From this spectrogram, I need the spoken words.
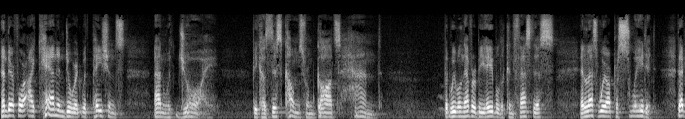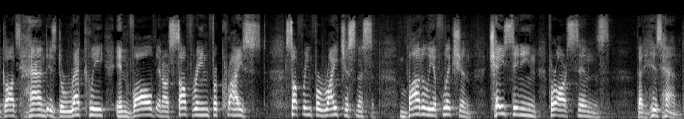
And therefore, I can endure it with patience and with joy because this comes from God's hand. But we will never be able to confess this unless we are persuaded that God's hand is directly involved in our suffering for Christ, suffering for righteousness, bodily affliction, chastening for our sins, that His hand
